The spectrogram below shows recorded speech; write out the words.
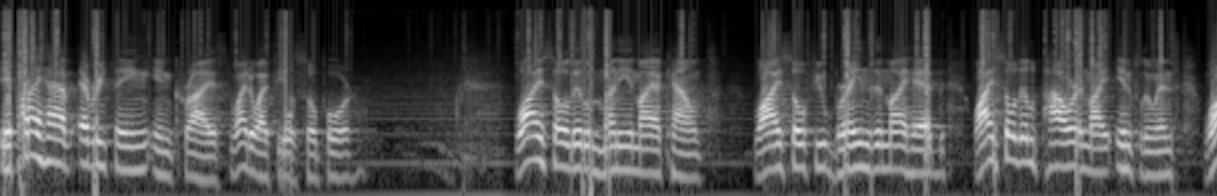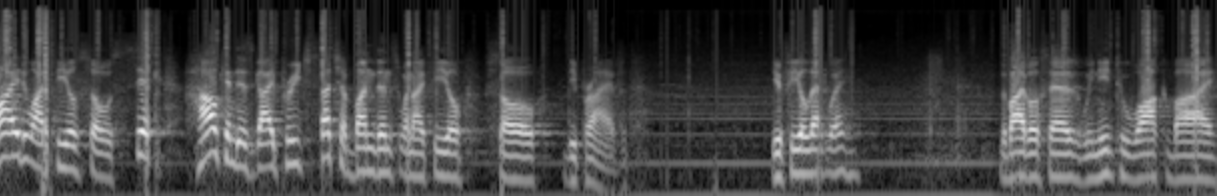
If I have everything in Christ, why do I feel so poor? Why so little money in my account? Why so few brains in my head? Why so little power in my influence? Why do I feel so sick? How can this guy preach such abundance when I feel so deprived? You feel that way? The Bible says we need to walk by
